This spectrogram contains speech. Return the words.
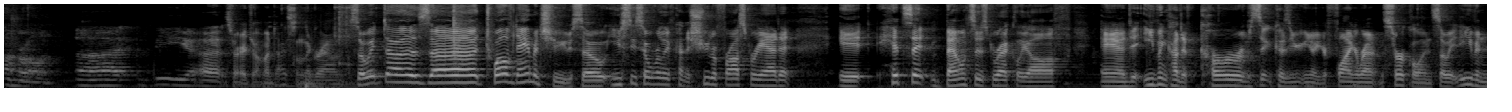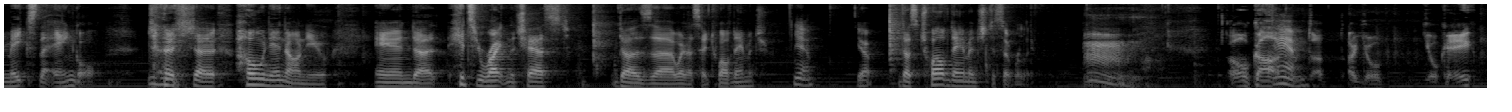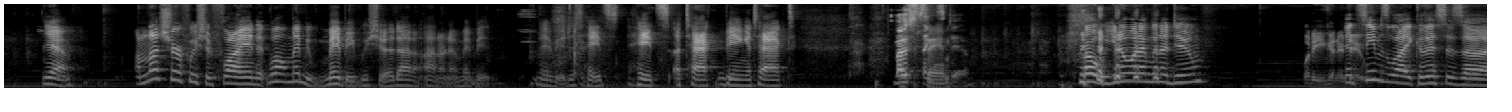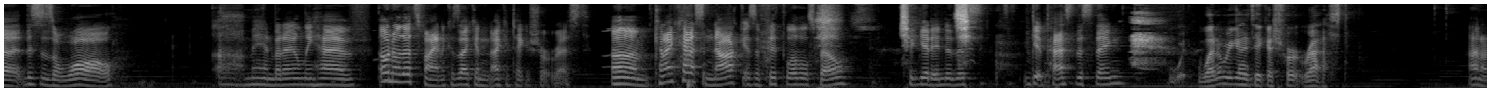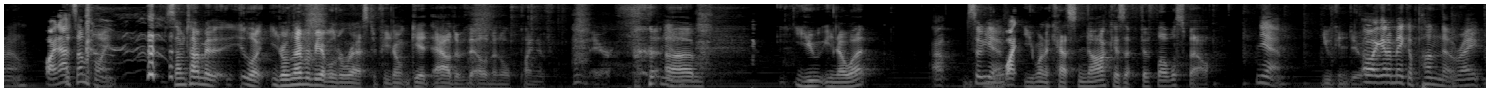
I'm rolling. Uh, the uh, sorry, I dropped my dice on the ground. So it does uh 12 damage to you. So you see Silverleaf kind of shoot a frost ray at it. It hits it, bounces directly off, and it even kind of curves it because you you know you're flying around in a circle, and so it even makes the angle just uh, hone in on you, and uh, hits you right in the chest. Does uh, what did I say? 12 damage. Yeah. Yep. Does 12 damage to Silverleaf. Oh God! Damn. Uh, are you you okay? Yeah. I'm not sure if we should fly into well, maybe maybe we should. I don't I don't know. Maybe maybe it just hates hates attack being attacked. Most Same. things do. Oh, you know what I'm gonna do? What are you gonna do? It seems like this is a this is a wall. Oh man, but I only have. Oh no, that's fine because I can I can take a short rest. Um, can I cast knock as a fifth level spell to get into this, get past this thing? When are we gonna take a short rest? I don't know. Why not? At some point. Sometime, it, look, you'll never be able to rest if you don't get out of the elemental plane of air. um, you, you know what? Uh, so yeah, What? You want to cast knock as a fifth level spell? yeah. You can do it. Oh, I gotta make a pun though, right?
